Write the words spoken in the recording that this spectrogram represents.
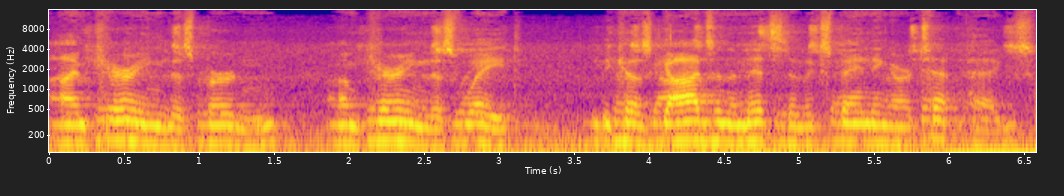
I'm carrying this burden. I'm carrying this weight because God's in the midst of expanding our tent pegs.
